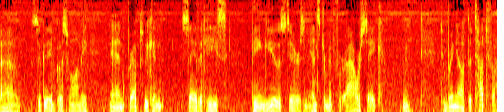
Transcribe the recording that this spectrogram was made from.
uh, Sukadeva Goswami, and perhaps we can say that he's being used here as an instrument for our sake hmm, to bring out the tattva.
